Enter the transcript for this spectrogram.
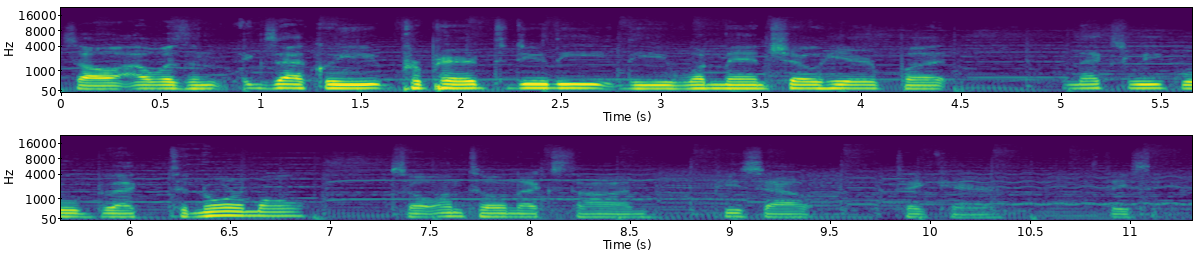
So I wasn't exactly prepared to do the the one man show here, but next week we'll be back to normal. So until next time, peace out, take care, stay safe.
